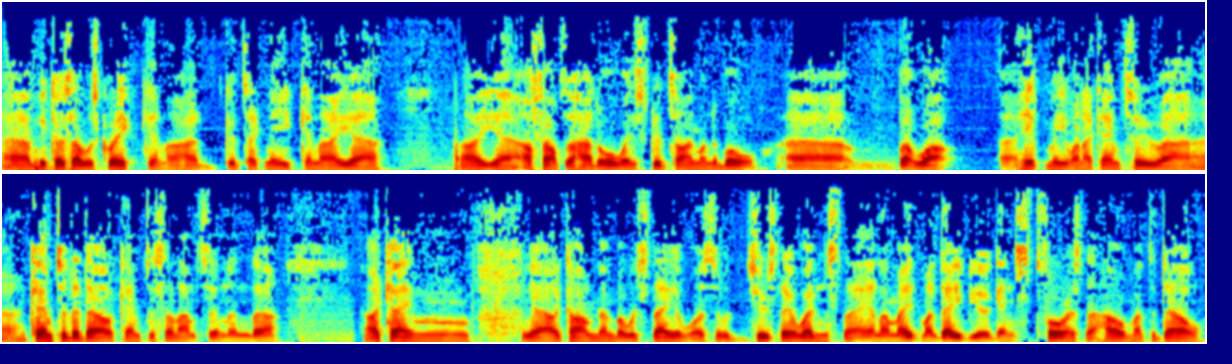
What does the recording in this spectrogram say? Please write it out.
uh, because I was quick and I had good technique and I, uh, I, uh, I felt I had always good time on the ball. Uh, but what, uh, hit me when I came to, uh, came to the Dell, came to Southampton and, uh, I came, yeah, I can't remember which day it was, it was Tuesday or Wednesday, and I made my debut against Forest at home at the Dell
